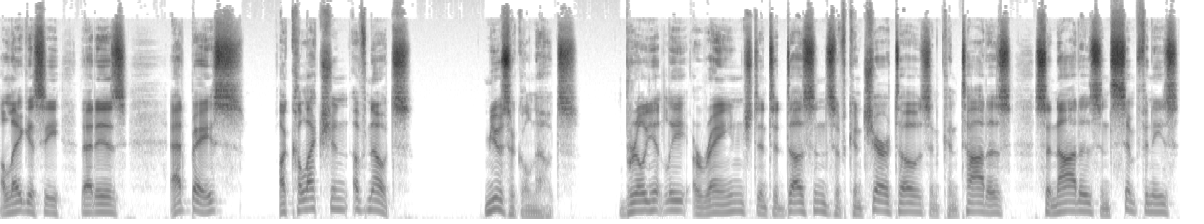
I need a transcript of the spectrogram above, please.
A legacy that is, at base, a collection of notes, musical notes, brilliantly arranged into dozens of concertos and cantatas, sonatas and symphonies,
